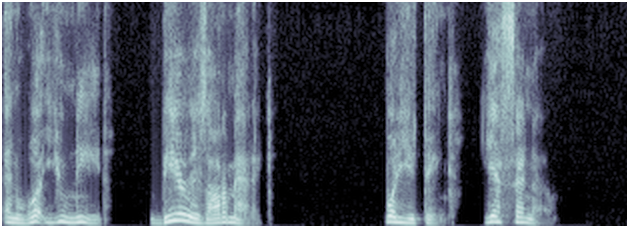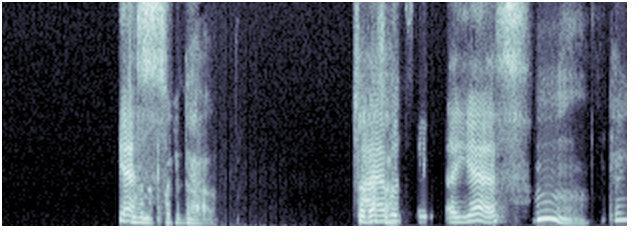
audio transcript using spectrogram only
and what you need. Beer is automatic. What do you think? Yes or no? We're gonna Yes, it down. So that's I a would say a yes. hmm, okay.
